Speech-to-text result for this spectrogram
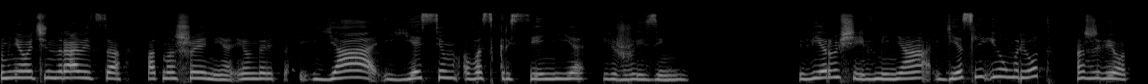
мне очень нравится отношение. И он говорит, я есть воскресение и жизнь. Верующий в меня, если и умрет, оживет.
